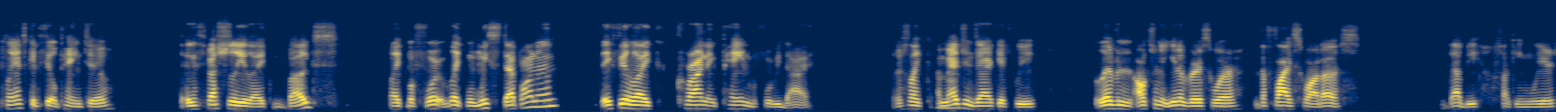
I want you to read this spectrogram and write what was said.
plants can feel pain too, and especially like bugs. Like before, like when we step on them, they feel like chronic pain before we die. It's like imagine Zach if we live in an alternate universe where the fly swat us. That'd be fucking weird.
